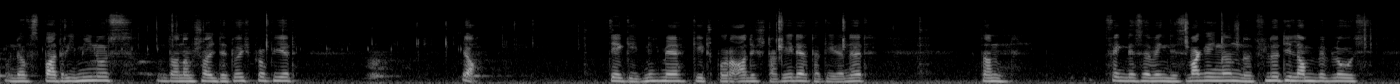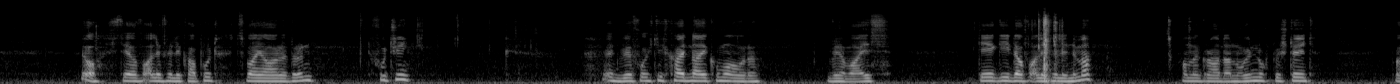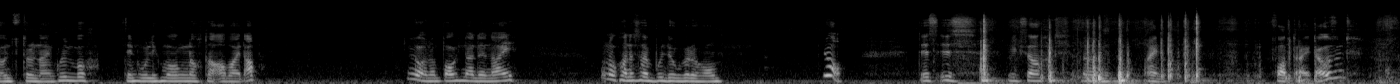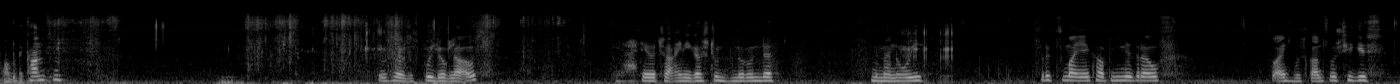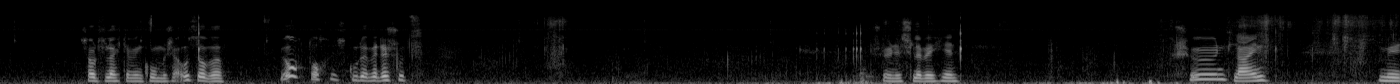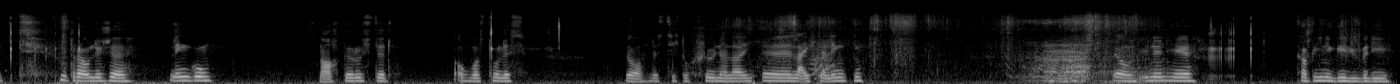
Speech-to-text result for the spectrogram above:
und aufs Batterie Minus und dann am Schalter durchprobiert. Ja, der geht nicht mehr, geht sporadisch, da geht er, da geht er nicht. Dann fängt es ein wenig das Wackeln an, dann flirrt die Lampe bloß. Ja, ist der auf alle Fälle kaputt. Zwei Jahre drin. Fuji. Entweder Feuchtigkeit reinkommen oder wer weiß. Der geht auf alle Fälle nicht mehr. Haben wir gerade einen neuen noch bestellt. Bei uns drin ein Kulmbach. Den hole ich morgen nach der Arbeit ab. Ja, dann baue ich noch den rein. Und dann kann es ein Bulldog wieder haben. Ja, das ist, wie gesagt, ähm, ein Ford 3000 vom Bekannten. So schaut das Bulldog aus. Ja, der wird schon einiger Stunden runter. Nicht mehr neu. Fritz Meier Kabine drauf. So eigentlich was ganz was Schickes. Schaut vielleicht ein wenig komisch aus, aber ja, doch, ist guter Wetterschutz. Schönes Schlepperchen. Schön klein mit hydraulischer Lenkung. Ist nachgerüstet. Auch was Tolles. Ja, lässt sich doch schöner äh, leichter lenken. Ja, und innen hier Kabine geht über die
